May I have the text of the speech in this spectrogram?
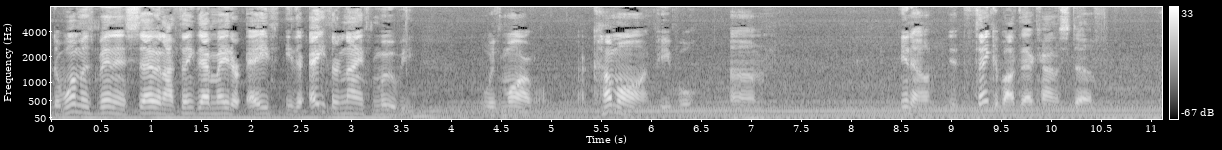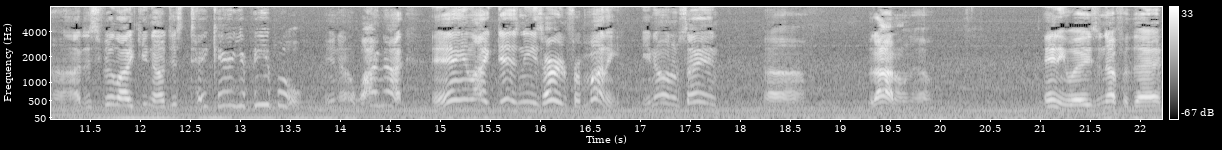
the woman's been in seven. I think that made her eighth, either eighth or ninth movie with Marvel. Now, come on, people. Um, you know, think about that kind of stuff. Uh, I just feel like, you know, just take care of your people. You know, why not? It ain't like Disney's hurting for money. You know what I'm saying? Uh, but I don't know. Anyways, enough of that.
